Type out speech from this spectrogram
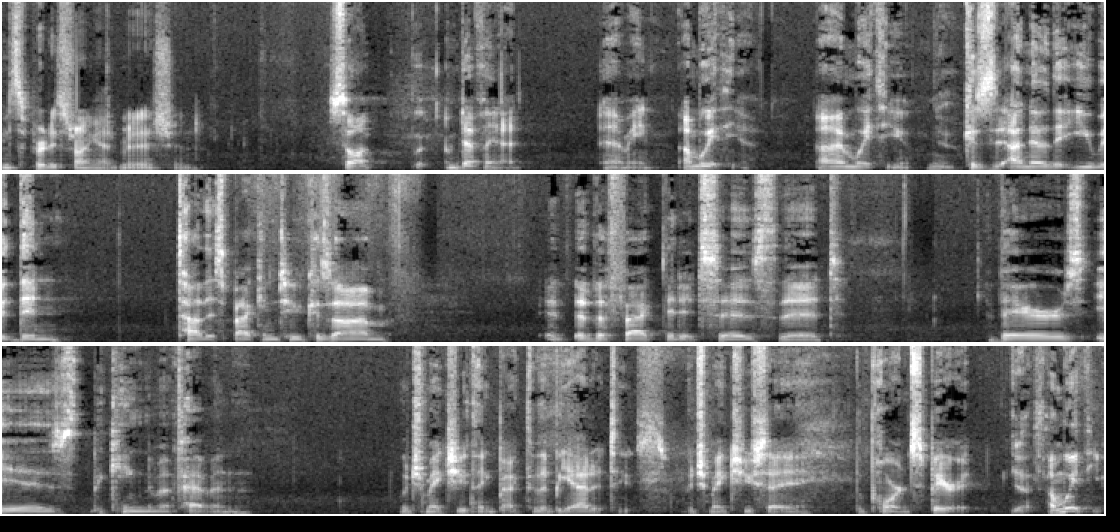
It's a pretty strong admonition. So I'm, I'm definitely not. I mean, I'm with you. I'm with you because yeah. I know that you would then tie this back into because I'm um, the fact that it says that Theirs is the kingdom of heaven, which makes you think back to the Beatitudes, which makes you say the poor in spirit. Yes, I'm with you.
